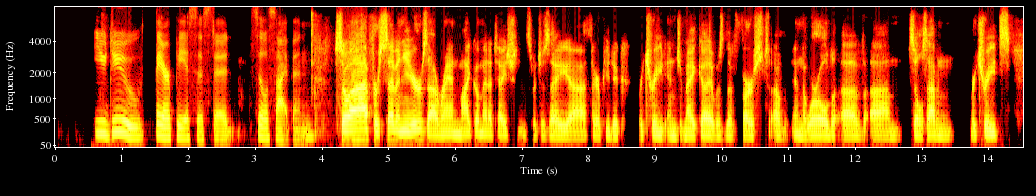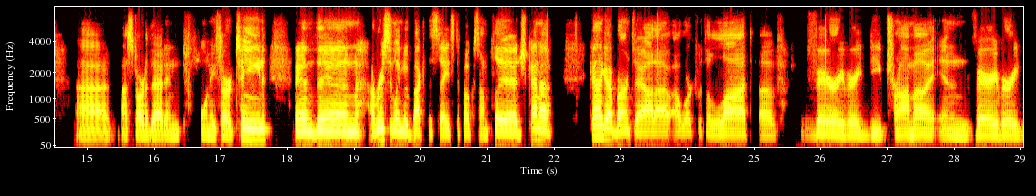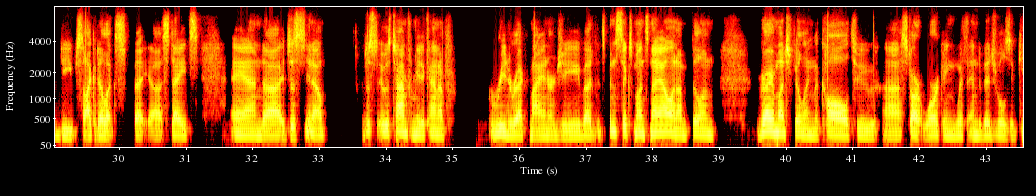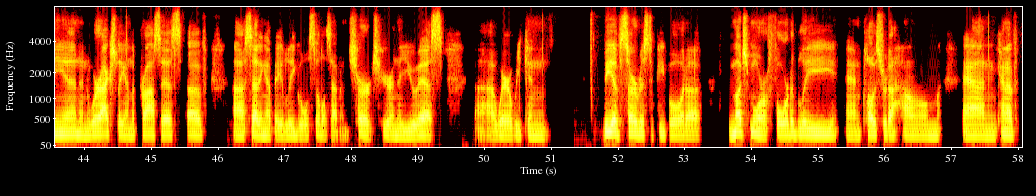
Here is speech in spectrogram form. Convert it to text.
You do therapy assisted psilocybin. So I, for seven years, I ran Myco Meditations, which is a uh, therapeutic retreat in Jamaica. It was the first of in the world of um, psilocybin retreats. Uh, I started that in 2013, and then I recently moved back to the states to focus on PLEDG. Kind of, kind of got burnt out. I, I, worked with a lot of very, very deep trauma in very, very deep psychedelic sp- uh, states, and uh, it just, you know, just it was time for me to kind of redirect my energy. But it's been six months now, and I'm feeling very much feeling the call to uh, start working with individuals again. And we're actually in the process of uh, setting up a legal psilocybin church here in the US uh, where we can be of service to people at a much more affordably and closer to home and kind of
